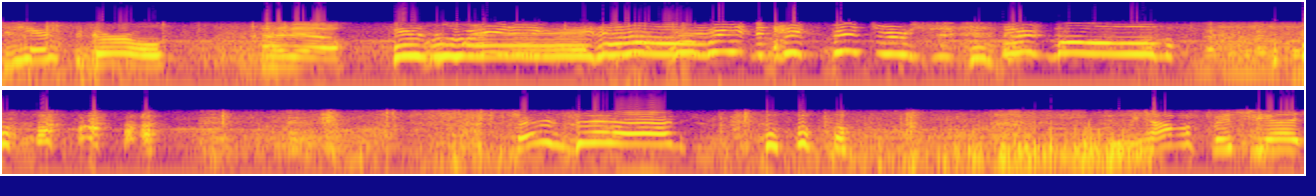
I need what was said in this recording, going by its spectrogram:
and here's the girls. I know. Here's the waiting. We're waiting to take pictures. There's mom. There's dad. Do we have a fish yet?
